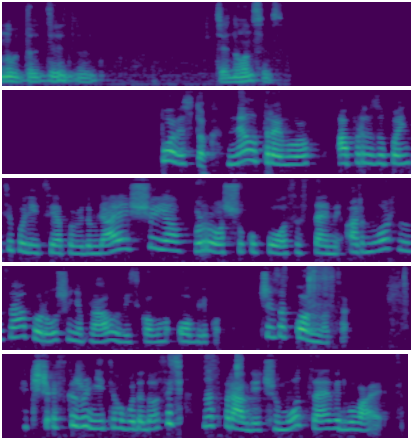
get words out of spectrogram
Ну, це, це нонсенс. Повісток не отримував, а при зупинці поліція повідомляє, що я в розшуку по системі Армор за порушення правил військового обліку. Чи законно це? Якщо я скажу ні, цього буде досить. Насправді, чому це відбувається?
